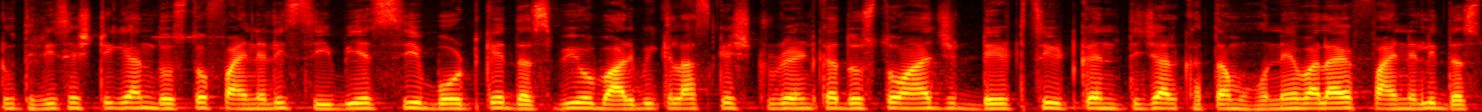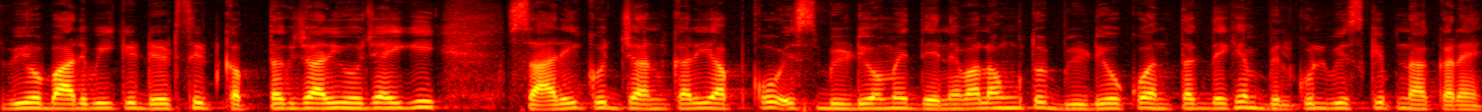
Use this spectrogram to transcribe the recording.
to three sixty Gyaan. दोस्तों फाइनली सीबीएसई बोर्ड के दसवीं और बारहवीं क्लास के स्टूडेंट का दोस्तों, आज डेट सीट का इंतज़ार खत्म होने वाला है। फाइनली दसवीं और बारहवीं की डेट सीट कब तक जारी हो जाएगी, सारी कुछ जानकारी आपको इस वीडियो में देने वाला हूँ। तो वीडियो को अंत तक देखें, बिल्कुल भी स्किप ना करें।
